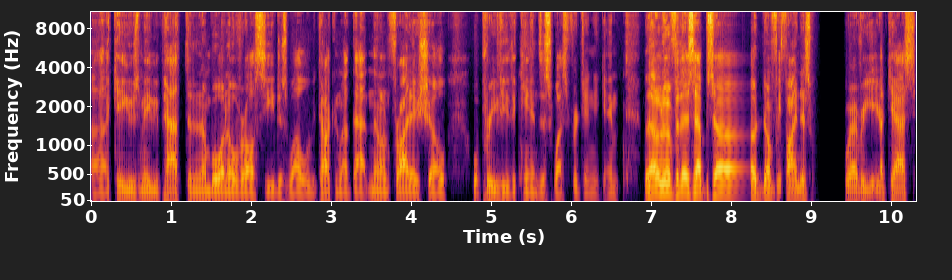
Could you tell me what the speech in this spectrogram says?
Uh, KU's maybe path to the number one overall seed as well. We'll be talking about that. And then on Friday's show, we'll preview the Kansas West Virginia game. But that'll do it for this episode. Don't forget to find us wherever you get your podcast.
